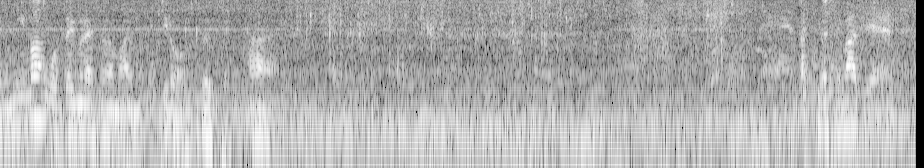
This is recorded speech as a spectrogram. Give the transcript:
で2万5千円ぐらいするのもありますキロそうですはい広島味です。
